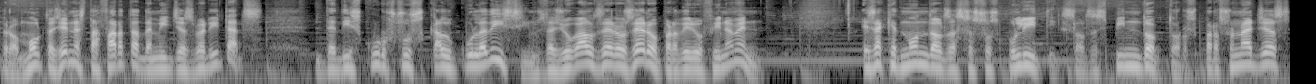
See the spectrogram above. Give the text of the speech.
però molta gent està farta de mitges veritats, de discursos calculadíssims, de jugar al 0-0, per dir-ho finament és aquest món dels assessors polítics, els spin doctors, personatges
